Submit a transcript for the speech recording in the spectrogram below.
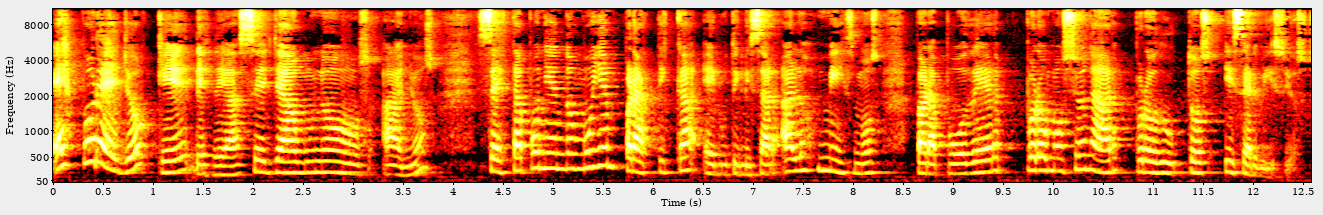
Es por ello que desde hace ya unos años se está poniendo muy en práctica el utilizar a los mismos para poder promocionar productos y servicios.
